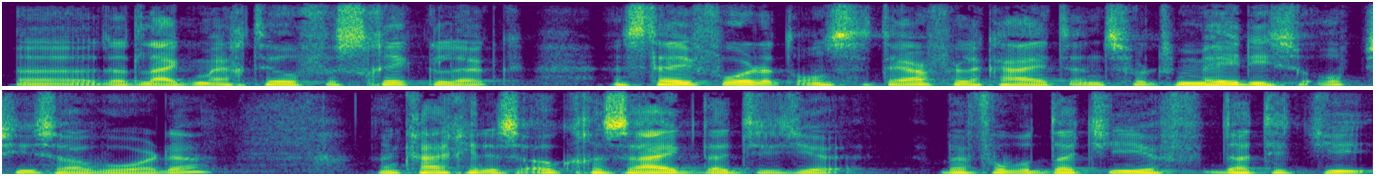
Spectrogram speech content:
eh, dat lijkt me echt heel verschrikkelijk. En stel je voor dat onsterfelijkheid een soort medische optie zou worden. Dan krijg je dus ook gezeik dat je je, bijvoorbeeld dat je je, dat het je,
